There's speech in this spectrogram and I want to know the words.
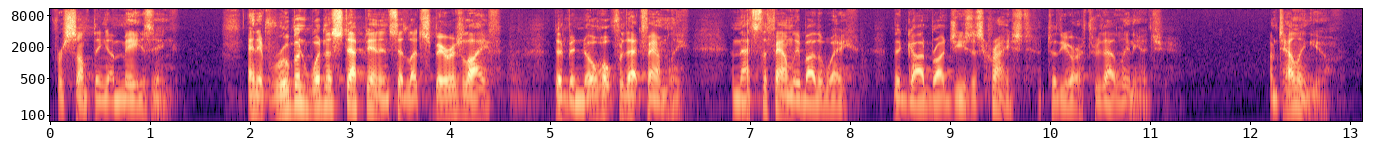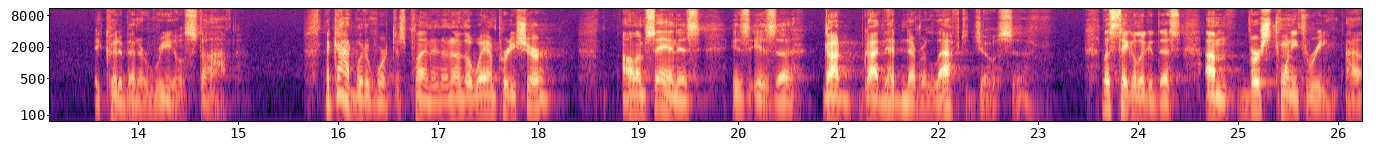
for something amazing. And if Reuben wouldn't have stepped in and said, let's spare his life, there'd been no hope for that family. And that's the family, by the way, that God brought Jesus Christ to the earth through that lineage. I'm telling you, it could have been a real stop. Now, God would have worked his plan in another way, I'm pretty sure. All I'm saying is, is, is uh, God, God had never left Joseph. Let's take a look at this. Um, verse 23. Uh,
